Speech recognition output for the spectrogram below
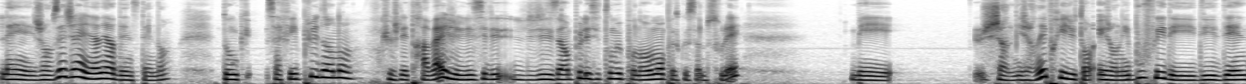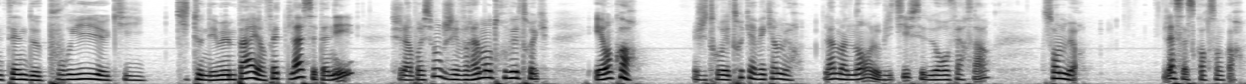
là, j'en faisais déjà l'année dernière des handstands. Hein. Donc, ça fait plus d'un an que je les travaille. Je les, ai un peu laissés tomber pendant un moment parce que ça me saoulait. Mais j'en ai, ai, pris du temps et j'en ai bouffé des, des, des handstands pourris qui, qui tenaient même pas. Et en fait, là, cette année, j'ai l'impression que j'ai vraiment trouvé le truc. Et encore, j'ai trouvé le truc avec un mur. Là maintenant, l'objectif c'est de refaire ça sans le mur. Là, ça se corse encore.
